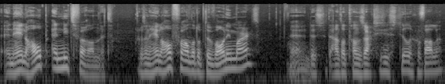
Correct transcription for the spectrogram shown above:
een hele hoop en niets veranderd. Er is een hele hoop veranderd op de woningmarkt. Uh, dus het aantal transacties is stilgevallen.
